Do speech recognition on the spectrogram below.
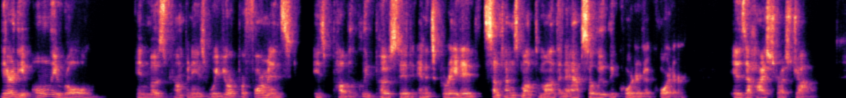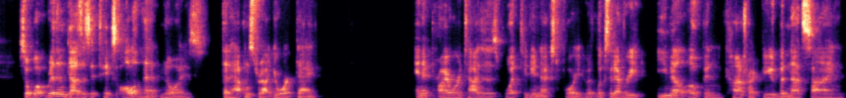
they're the only role in most companies where your performance is publicly posted and it's graded sometimes month to month and absolutely quarter to quarter, it is a high stress job. So, what Rhythm does is it takes all of that noise that happens throughout your workday and it prioritizes what to do next for you. It looks at every email open, contract viewed but not signed,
